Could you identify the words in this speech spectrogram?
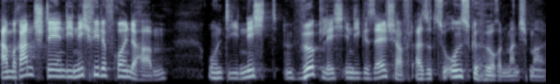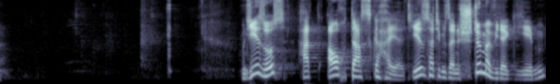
am Rand stehen, die nicht viele Freunde haben und die nicht wirklich in die Gesellschaft, also zu uns gehören manchmal. Und Jesus hat auch das geheilt. Jesus hat ihm seine Stimme wiedergegeben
